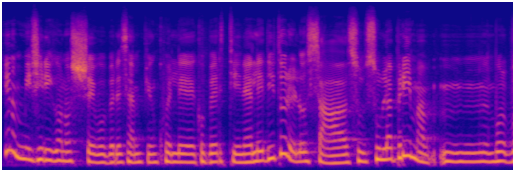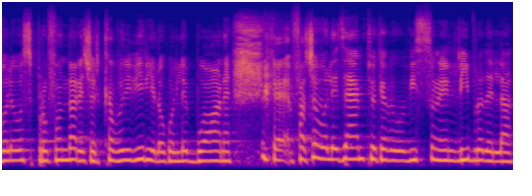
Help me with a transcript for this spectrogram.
Io non mi ci riconoscevo per esempio in quelle copertine, l'editore lo sa, su, sulla prima mh, mm, volevo sprofondare, cercavo di dirglielo con le buone, facevo l'esempio che avevo visto nel libro della della,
